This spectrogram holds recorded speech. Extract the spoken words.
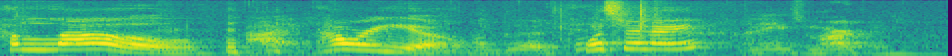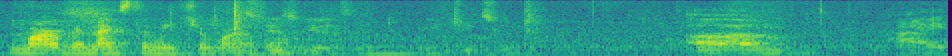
Hello. Hi, How are you? I'm good. What's your name? My name's Marvin. Marvin. Nice to meet you, Marvin. feels good to meet you too. Um, hi.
